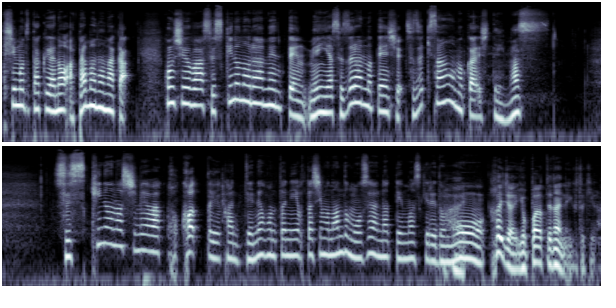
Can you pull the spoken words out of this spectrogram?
岸本拓也の頭の中今週はすすきののラーメン店麺屋すずらんの店主鈴木さんをお迎えしていますすすきのの締めはここという感じでね本当に私も何度もお世話になっていますけれども、はい、はい、じゃあ酔っ払ってないの行く時は。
